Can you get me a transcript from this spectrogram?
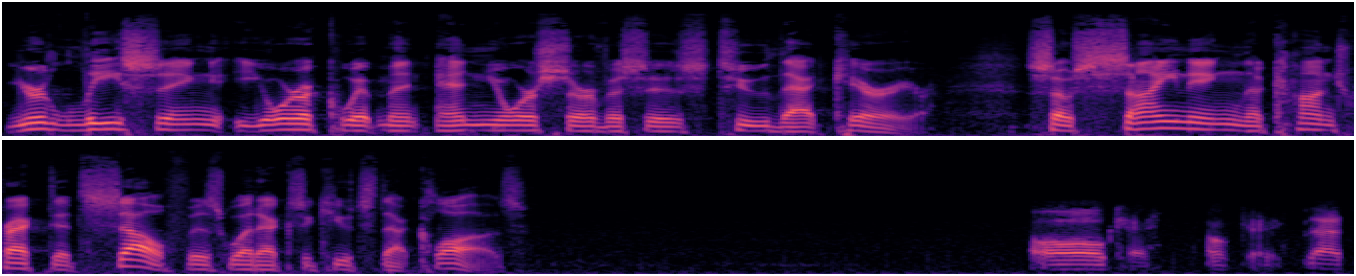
you're leasing your equipment and your services to that carrier. So signing the contract itself is what executes that clause. Okay, okay, that's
